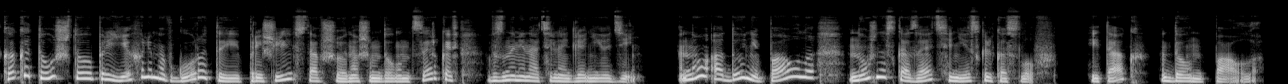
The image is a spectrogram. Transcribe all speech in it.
как и то, что приехали мы в город и пришли в ставшую нашим домом церковь в знаменательный для нее день. Но о Доне Пауло нужно сказать несколько слов. Итак, Дон Пауло.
